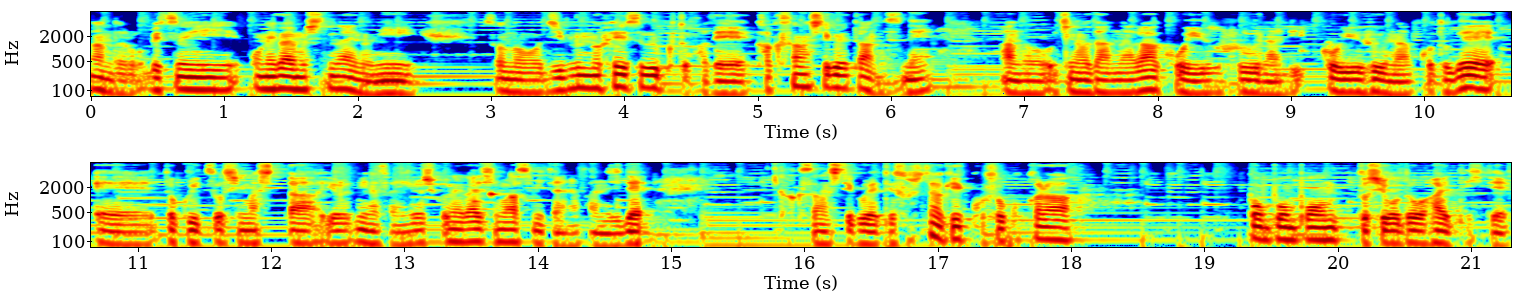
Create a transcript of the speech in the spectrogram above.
なんだろう、別にお願いもしてないのに、その自分の Facebook とかで拡散してくれたんですね。あの、うちの旦那がこういう風な、こういう風なことで、えー、独立をしましたよ。皆さんよろしくお願いします。みたいな感じで拡散してくれて、そしたら結構そこからポンポンポンと仕事が入ってきて、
